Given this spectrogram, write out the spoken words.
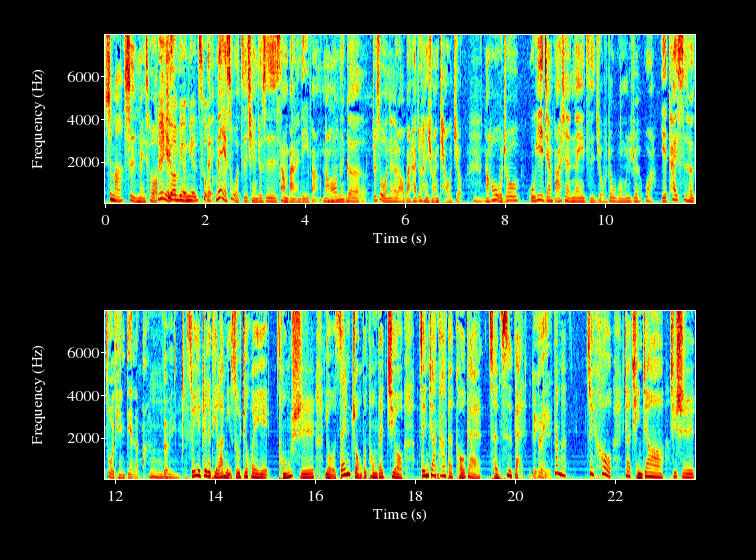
是吗？是，没错，那希望没有念错。对，那也是我之前就是上班的地方，然后那个、嗯、就是我那个老板，他就很喜欢调酒，嗯、然后我就无意间发现了那一支酒，我就闻，我就觉得哇，也太适合做甜点了吧。嗯，对，所以这个提拉米苏就会同时有三种不同的酒，增加它的口感层次感。对，那么。最后就要请教，其实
